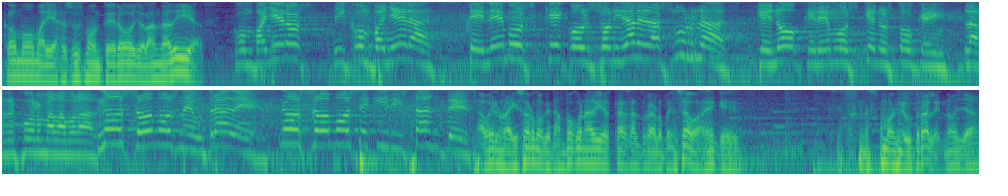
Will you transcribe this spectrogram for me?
como María Jesús Montero o Yolanda Díaz. Compañeros y compañeras, tenemos que consolidar en las urnas que no queremos que nos toquen la reforma laboral. No somos neutrales, no somos equidistantes. A ver, Unai Sordo, que tampoco nadie a estas alturas lo pensaba, ¿eh? que no somos neutrales, ¿no? Ya.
